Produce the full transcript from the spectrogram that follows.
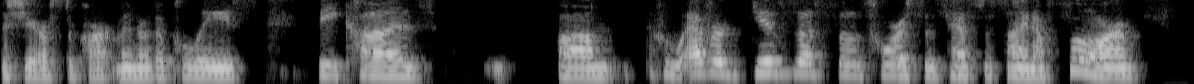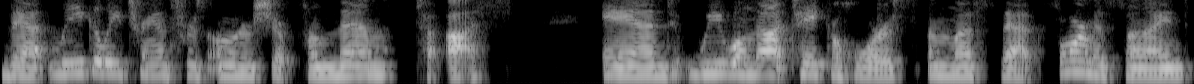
the sheriff's department or the police, because um, whoever gives us those horses has to sign a form that legally transfers ownership from them to us. And we will not take a horse unless that form is signed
